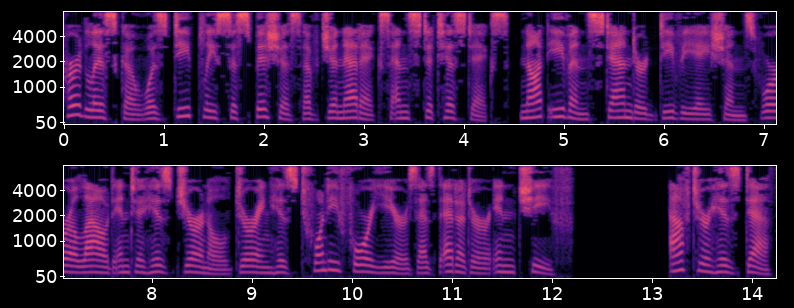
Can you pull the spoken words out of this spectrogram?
Hrdlicka was deeply suspicious of genetics and statistics, not even standard deviations were allowed into his journal during his 24 years as editor-in-chief. After his death,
